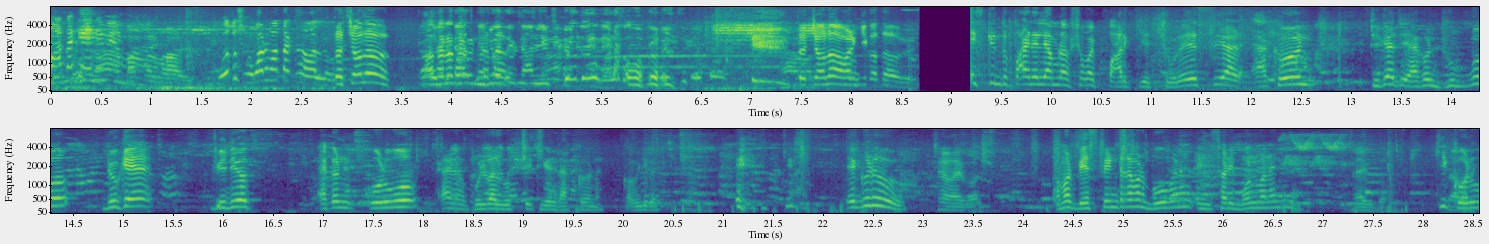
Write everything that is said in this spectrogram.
মাথা খেয়ে নেবে মা। ও তো সবার মাথা খাওয়ালো। তো চলো তো চলো আবার কি কথা হবে? কিন্তু ফাইনালি আমরা সবাই পার্কে চলে এসেছি আর এখন ঠিক আছে এখন ঢুকবো ঢুকে ভিডিও এখন করব। তাই না? ভুলভাল বকছি ঠিক আছে রাগ করো না কমেডি করছি। এগুলো হ্যাঁ ভাই বল। আমার বেস্ট ফ্রেন্ডটা আমার বউ বানায় এই সরি বোন বানায় দিলে একদম। কি করব?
